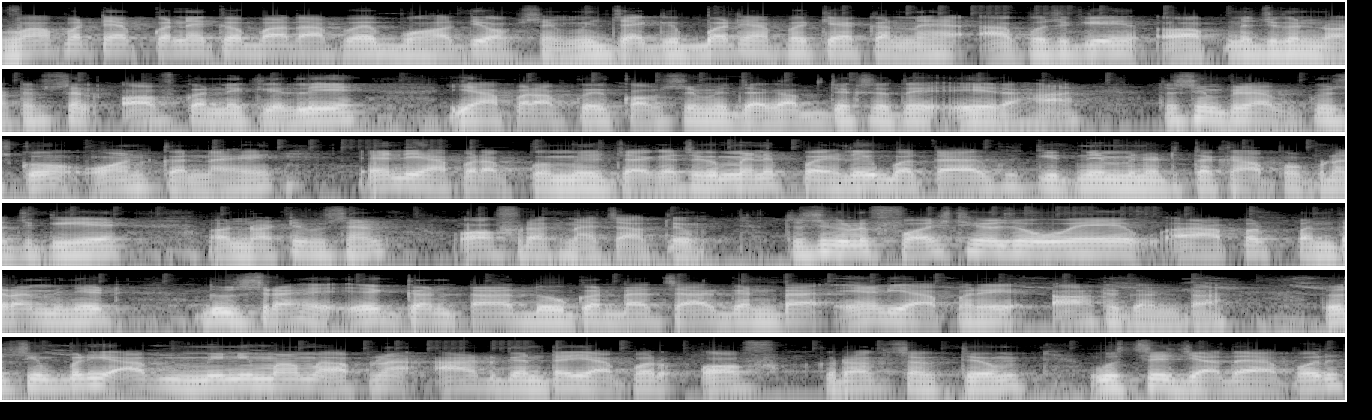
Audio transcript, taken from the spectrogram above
वहाँ पर टैप करने के बाद आपको बहुत ही ऑप्शन मिल जाएगी, बट यहाँ पर क्या करना है, आपको जो कि अपने जो कि नोटिफिकेशन ऑफ़ करने के लिए यहाँ पर आपको एक ऑप्शन मिल जाएगा, आप देख सकते हैं, ए रहा। तो सिंपली आपको इसको ऑन करना है एंड यहाँ पर आपको मिल जाएगा। जैसे मैंने पहले ही बताया कि कितने मिनट तक आप अपना जो कि है नोटिफिकेशन ऑफ़ रखना चाहते हो। तो सिंपली फ़र्स्ट है जो वो है, यहाँ पर पंद्रह मिनट दूसरा है एक घंटा, दो घंटा, चार घंटा एंड यहाँ पर है आठ घंटा। तो सिंपली आप मिनिमम अपना आठ घंटा यहाँ पर ऑफ़ रख सकते हो, उससे ज़्यादा यहाँ पर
